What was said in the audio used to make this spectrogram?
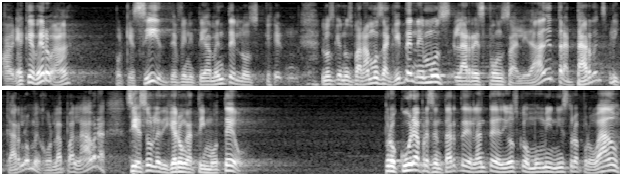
Habría que ver. Porque sí, definitivamente los que, los que nos paramos aquí tenemos la responsabilidad de tratar de explicarlo mejor la palabra. Si eso le dijeron a Timoteo, Procura presentarte delante de Dios como un ministro aprobado,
